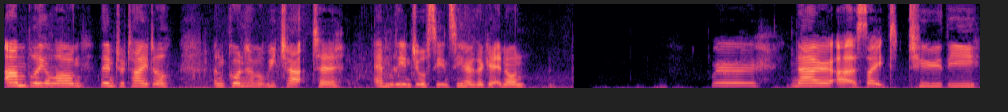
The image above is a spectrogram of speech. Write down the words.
ambling along the intertidal and go and have a wee chat to Emily and Josie and see how they're getting on. We're now at a site to the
